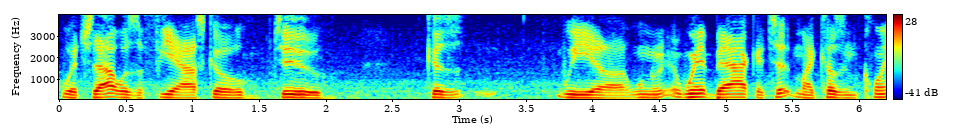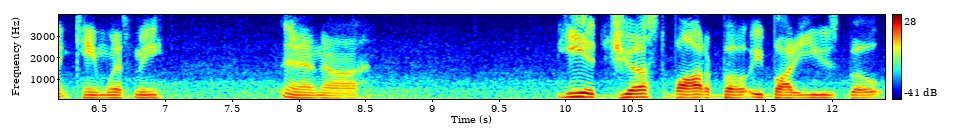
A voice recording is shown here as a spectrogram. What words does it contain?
which that was a fiasco too, because we uh, when we went back, I took my cousin Clint came with me, and uh, he had just bought a boat. He bought a used boat,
